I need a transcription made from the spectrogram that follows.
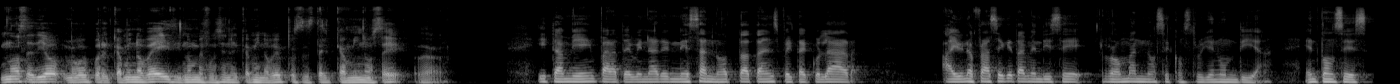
no se dio, me voy por el camino B y si no me funciona el camino B, pues está el camino C. Y también para terminar en esa nota tan espectacular, hay una frase que también dice, Roma no se construye en un día. Entonces,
